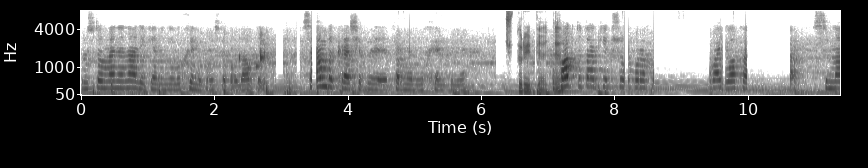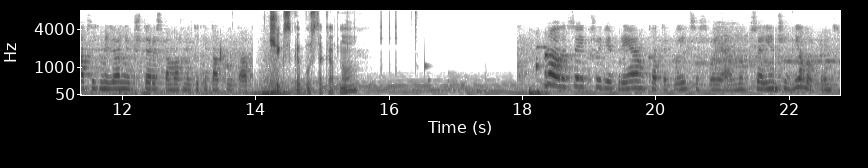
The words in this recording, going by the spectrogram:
Просто в мене наліки на ній лохину просто продав. Сам би краще би фармив лохинку, ні? 4,5, По да? факту так, якщо порахувати лока 17 мільйонів 400 можна тільки так літати. Чікс, капуста капнула. Ну, але це якщо є прямка, теплиця своя, ну все інше діло, в принципі.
